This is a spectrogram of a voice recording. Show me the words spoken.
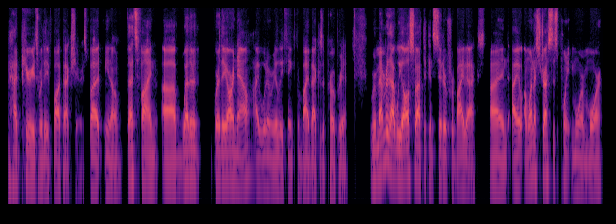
had periods where they've bought back shares, but you know that's fine. Uh, whether where they are now, I wouldn't really think the buyback is appropriate. Remember that we also have to consider for buybacks. And I, I want to stress this point more and more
